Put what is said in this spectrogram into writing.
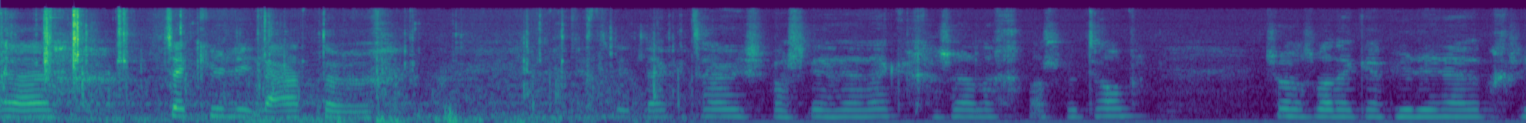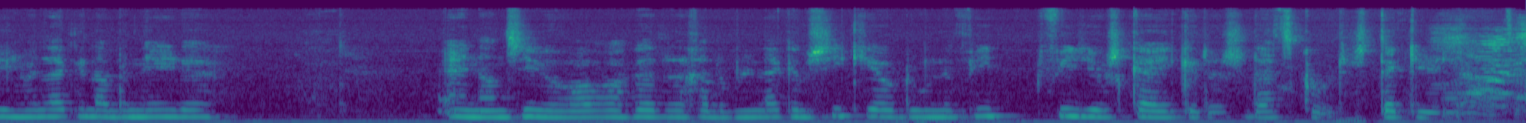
eh check jullie later. Dit lekker thuis, was weer lekker gezellig, was weer top. Zoals wat ik heb jullie net heb gezien, we lekker naar beneden. En dan zien we wat we verder gaan doen. Lekker muziekje ook doen en vi- video's kijken. Dus let's go. Dus check jullie later.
